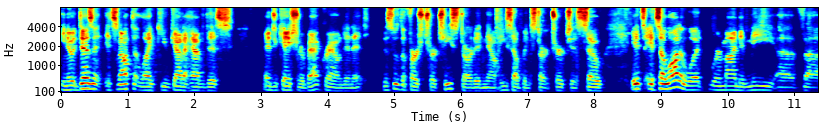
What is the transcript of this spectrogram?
you know, it doesn't. It's not that like you've got to have this education or background in it. This was the first church he started. Now he's helping start churches. So it's it's a lot of what reminded me of uh,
